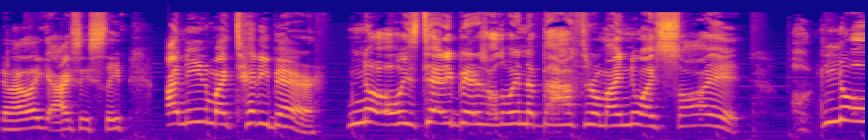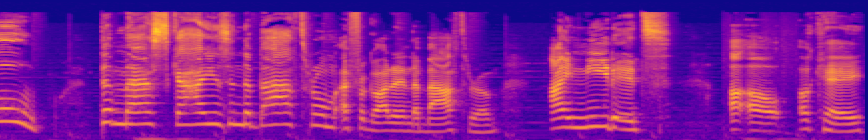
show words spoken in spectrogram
Can I, like, actually sleep? I need my teddy bear. No, his teddy bear's all the way in the bathroom. I knew I saw it. No! The masked guy is in the bathroom. I forgot it in the bathroom. I need it. Uh-oh. Okay.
